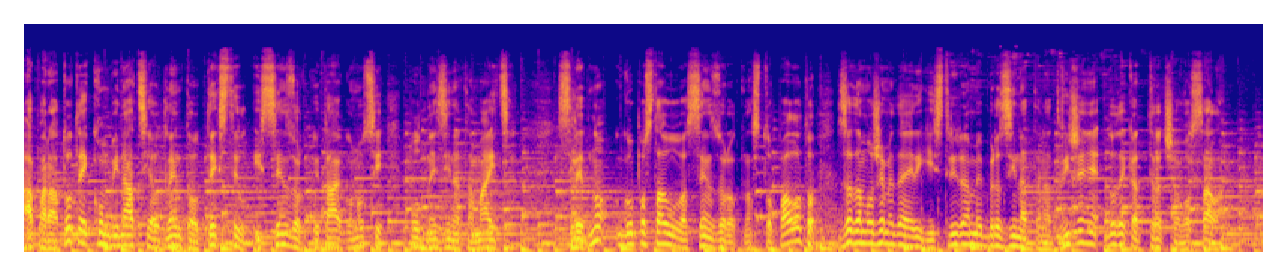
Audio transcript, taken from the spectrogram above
Апаратот е комбинација од лента од текстил и сензор кој таа го носи под незината мајца. Следно го поставува сензорот на стопалото за да можеме да ја регистрираме брзината на движење додека трча во сала.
